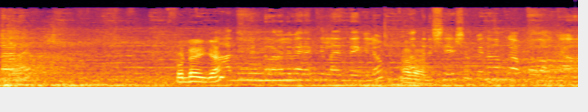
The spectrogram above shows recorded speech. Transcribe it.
എന്താണ്? ഫുഡ് കഴിക്കാം. ആദ്യം ഇന്റർവെൽ വരയ്ക്കുള്ള എന്തെങ്കിലും. അതിനുശേഷം പിന്നെ നമുക്ക് അപ്പോൾ നോക്കാം.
